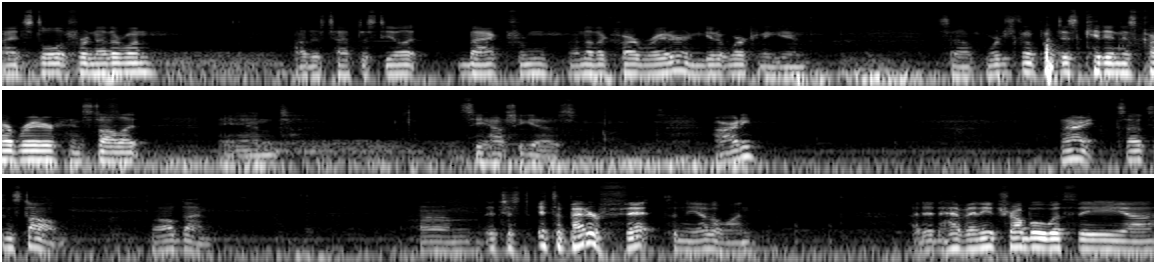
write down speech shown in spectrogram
I'd stole it for another one. I'll just have to steal it back from another carburetor and get it working again. So we're just gonna put this kit in this carburetor, install it, and see how she goes. Alrighty. All right, so it's installed, all done. Um, it's just, it's a better fit than the other one. I didn't have any trouble with the, uh,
